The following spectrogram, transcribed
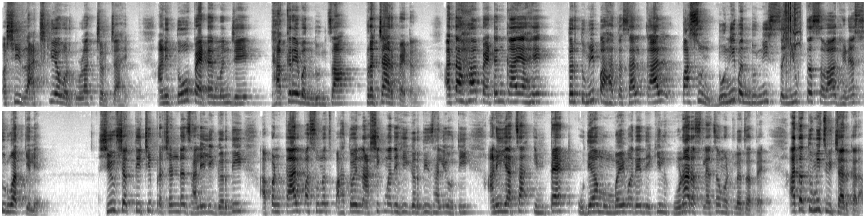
अशी राजकीय वर्तुळात चर्चा आहे. आणि तो पॅटर्न म्हणजे ठाकरे बंधूंचा प्रचार पॅटर्न. आता हा पॅटर्न काय आहे? तर तुम्ही पाहत असाल कालपासून दोन्ही बंधूंनी संयुक्त सभा घेण्यास सुरुवात केली आहे. शिवशक्तीची प्रचंड झालेली गर्दी आपण कालपासूनच पाहतोय नाशिकमध्ये ही गर्दी झाली होती आणि याचा इम्पॅक्ट उद्या मुंबईमध्ये देखील होणार असल्याचं म्हटलं जात आहे आता तुम्हीच विचार करा.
